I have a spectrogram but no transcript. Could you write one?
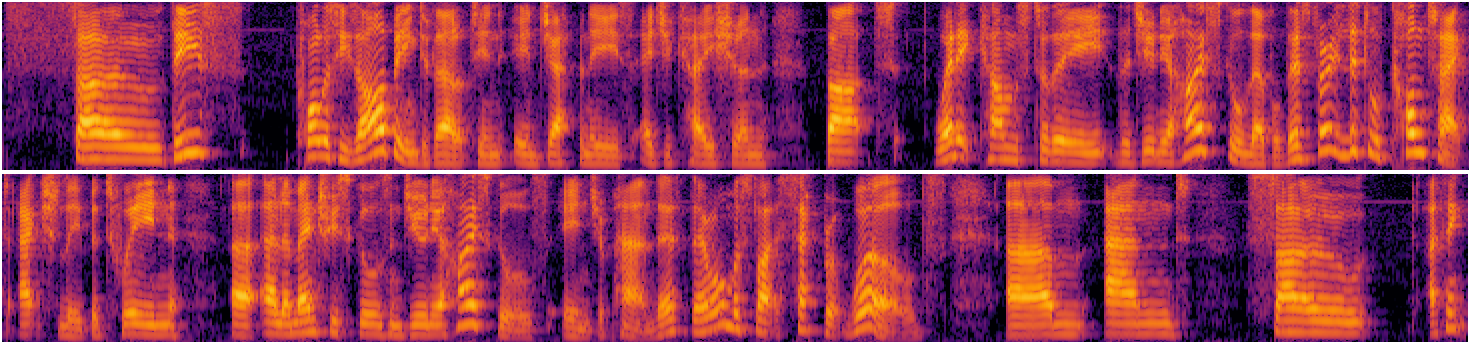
so these qualities are being developed in, in Japanese education, but when it comes to the, the junior high school level, there's very little contact actually between uh, elementary schools and junior high schools in Japan. They're, they're almost like separate worlds. Um, and so I think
